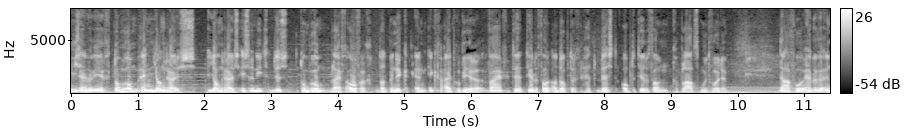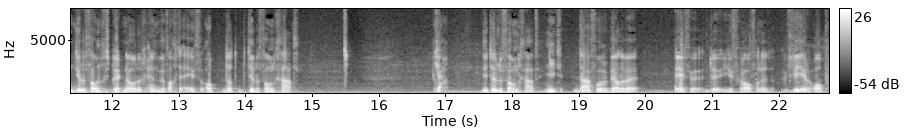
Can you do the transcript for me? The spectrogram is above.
hier zijn we weer. Tom Rom en Jan Ruis. Jan Ruis is er niet, dus Tom Rom blijft over. Dat ben ik en ik ga uitproberen waar de telefoonadapter het best op de telefoon geplaatst moet worden. Daarvoor hebben we een telefoongesprek nodig en we wachten even op dat de telefoon gaat. Ja, de telefoon gaat niet. Daarvoor bellen we even de juffrouw van het weer op.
